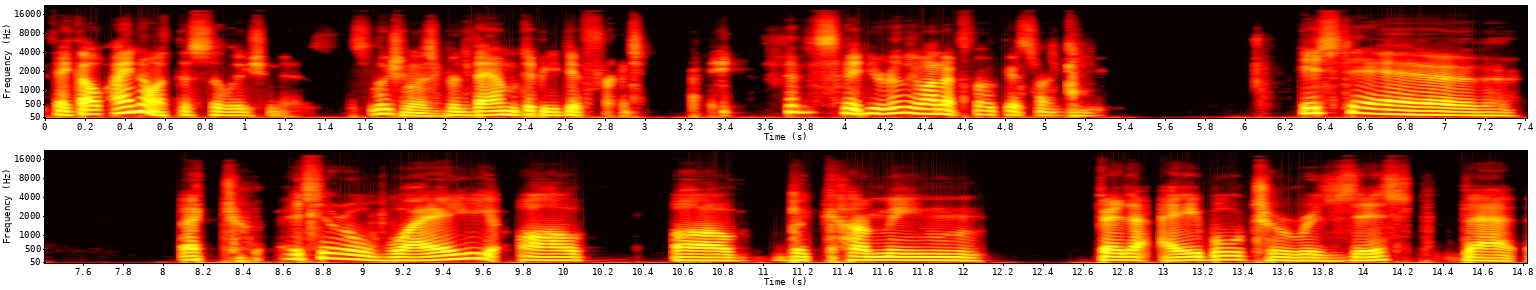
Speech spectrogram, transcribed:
to think, oh, I know what the solution is. The solution is for them to be different. Right? so you really want to focus on you. Is there a is there a way of of becoming better able to resist that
